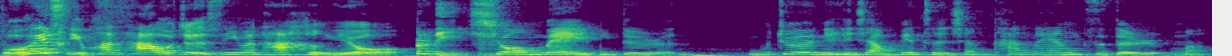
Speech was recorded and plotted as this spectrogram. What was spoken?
我会喜欢他，我觉得是因为他很有领袖魅力的人。你不觉得你很想变成像他那样子的人吗？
